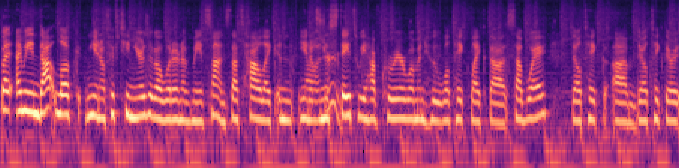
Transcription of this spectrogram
but I mean that look, you know, 15 years ago wouldn't have made sense. That's how like in you know That's in the states we have career women who will take like the subway. They'll take um, they'll take their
